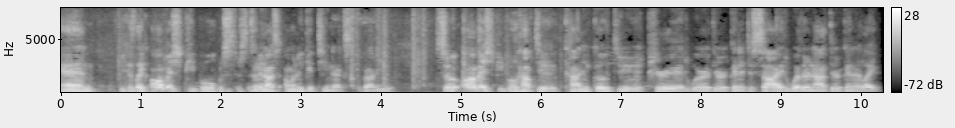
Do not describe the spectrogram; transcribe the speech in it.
and because like Amish people, which is something else I'm going to get to next about you. So Amish people have to kind of go through a period where they're going to decide whether or not they're going to like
